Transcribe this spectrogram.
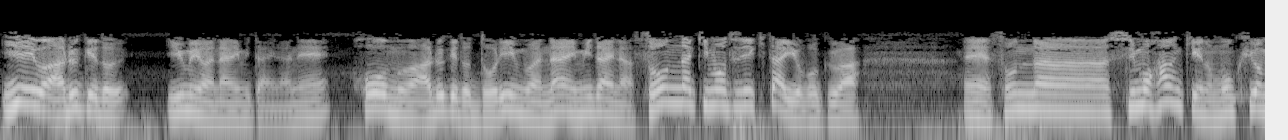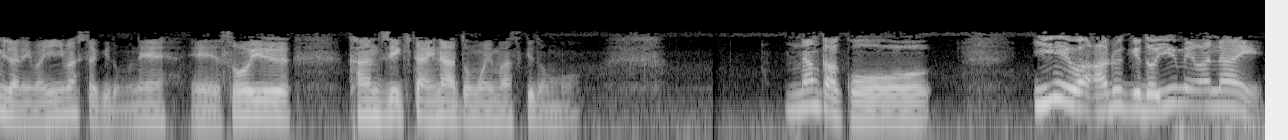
家はあるけど、夢はないみたいなね。ホームはあるけどドリームはないみたいな、そんな気持ちで行きたいよ、僕は。えー、そんな、下半期の目標みたいな今言いましたけどもね、えー、そういう感じでいきたいなと思いますけども。なんかこう、家はあるけど夢はない。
